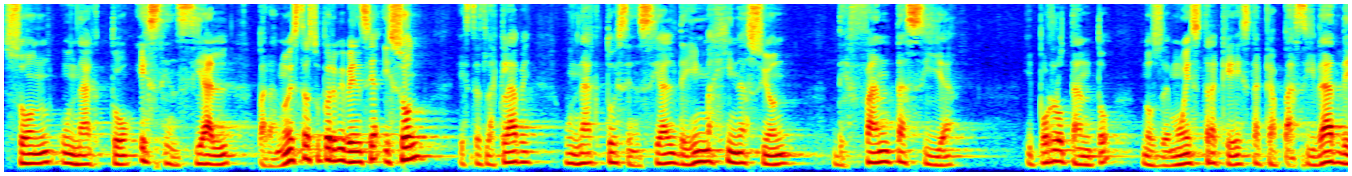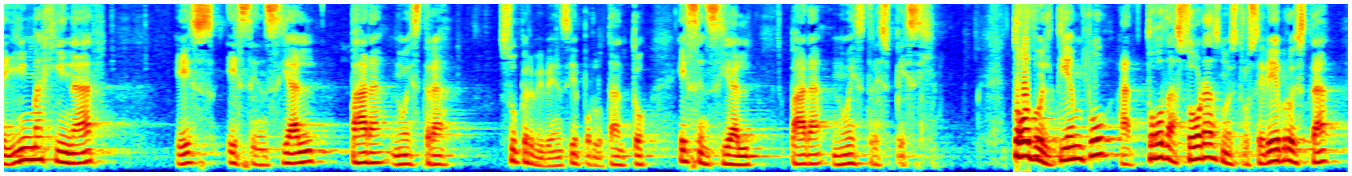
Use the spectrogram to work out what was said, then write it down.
son un acto esencial para nuestra supervivencia y son, esta es la clave, un acto esencial de imaginación, de fantasía y por lo tanto nos demuestra que esta capacidad de imaginar es esencial para nuestra supervivencia y por lo tanto esencial para nuestra especie. Todo el tiempo, a todas horas, nuestro cerebro está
